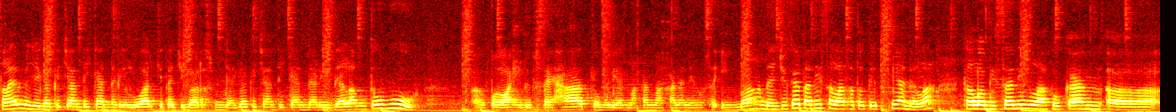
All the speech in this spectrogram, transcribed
selain menjaga kecantikan dari luar, kita juga harus menjaga kecantikan dari dalam tubuh. Uh, pola hidup sehat, kemudian makan makanan yang seimbang, dan juga tadi salah satu tipsnya adalah kalau bisa nih melakukan uh,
